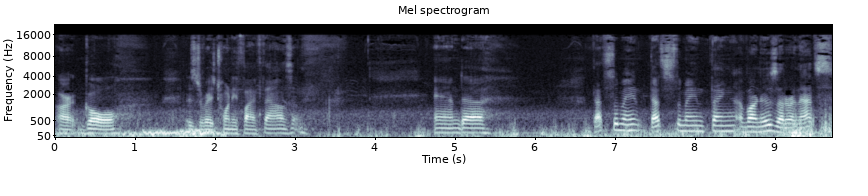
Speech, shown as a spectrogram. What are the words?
our goal is to raise 25,000. And uh, that's the main that's the main thing of our newsletter, and that's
